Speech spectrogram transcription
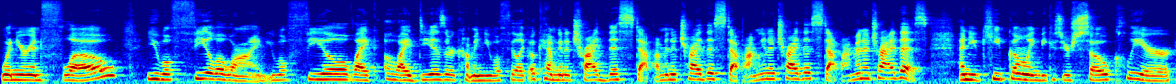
when you're in flow, you will feel aligned. You will feel like, oh, ideas are coming. You will feel like, okay, I'm going to try this step. I'm going to try this step. I'm going to try this step. I'm going to try this. And you keep going because you're so clear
